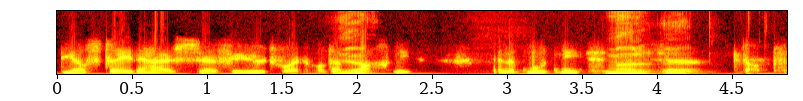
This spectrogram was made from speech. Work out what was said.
die als tweede huis verhuurd worden. Want dat Ja. mag niet en dat moet niet. Maar, Dus, dat.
